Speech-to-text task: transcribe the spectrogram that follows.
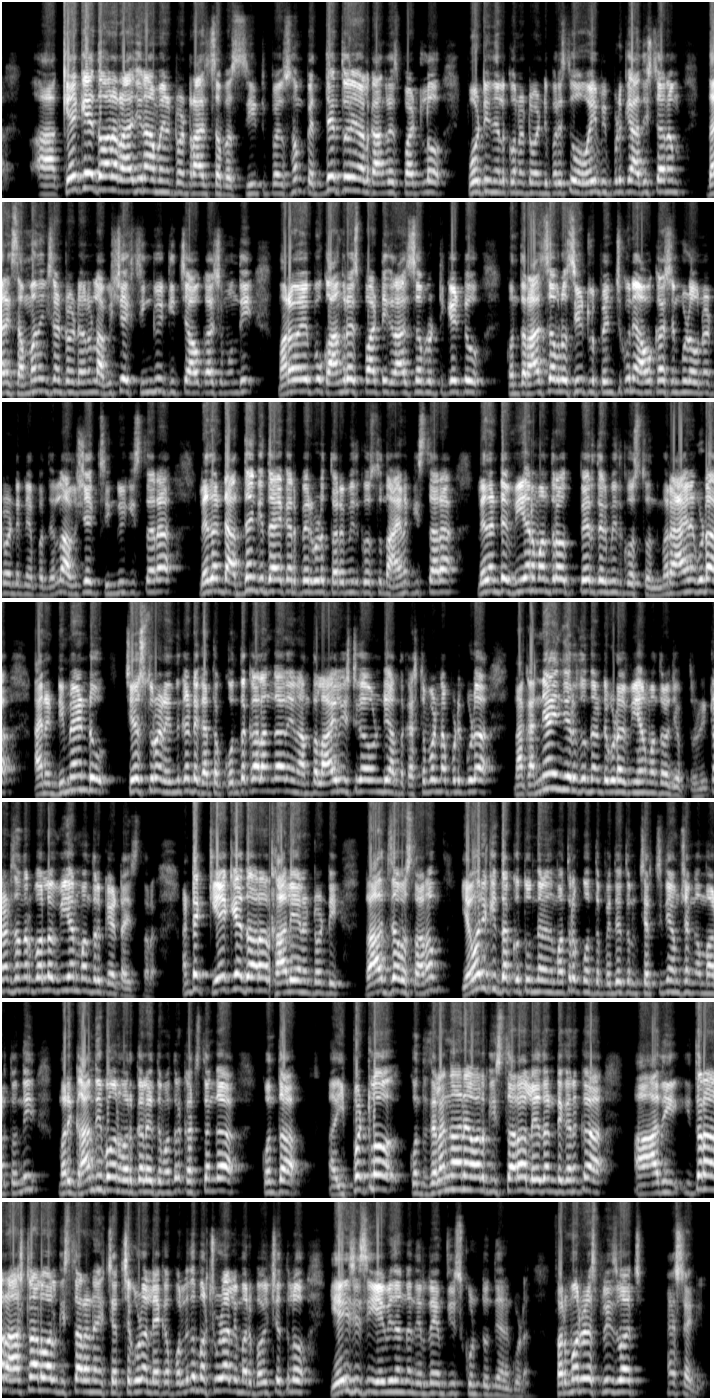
కేకే ద్వారా రాజీనామా అయినటువంటి రాజ్యసభ సీటు కోసం పెద్ద ఎత్తున వాళ్ళ కాంగ్రెస్ పార్టీలో పోటీ నెలకొన్నటువంటి పరిస్థితి. ఓవైపు ఇప్పటికే అధిష్టానం దానికి సంబంధించినటువంటి వనరులు అభిషేక్ సింఘ్వికి ఇచ్చే అవకాశం ఉంది. మరోవైపు కాంగ్రెస్ పార్టీకి రాజ్యసభలో టికెట్ కొంత రాజ్యసభలో సీట్లు పెంచుకునే అవకాశం కూడా ఉన్నటువంటి నేపథ్యంలో అభిషేక్ సింఘ్వికి ఇస్తారా? లేదంటే అద్దంకి దయాకర్ పేరు కూడా తెర మీదకి వస్తుంది ఆయనకి ఇస్తారా? లేదంటే విఎన్ మంత్రావు పేరు తెర మీదకి వస్తుంది. మరి ఆయన కూడా ఆయన డిమాండ్ చేస్తున్నాడు. ఎందుకంటే గత కొంతకాలంగా నేను అంత లాయలిస్ట్గా ఉండి అంత కష్టపడినప్పటికి కూడా నాకు అన్యాయం జరుగుతుందంటే కూడా విఎన్ మంత్రావు చెప్తున్నాడు. ఇట్లాంటి సందర్భాల్లో విఎన్ మంత్రులు కేటాయిస్తారు? అంటే కేకే ద్వారా ఖాళీ అయినటువంటి రాజ్యసభ స్థానం ఎవరికి దక్కుతుంది అనేది మాత్రం కొంత పెద్ద ఎత్తున చర్చనీయాంశంగా మారుతుంది. మరి గాంధీ భవన్ వర్గాలు అయితే మాత్రం ఖచ్చితంగా కొంత ఇప్పట్లో కొంత తెలంగాణ వాళ్ళకి ఇస్తారా? లేదంటే కనుక అది ఇతర రాష్ట్రాల వాళ్ళకి ఇస్తారనే చర్చ కూడా లేకపోలేదు. మరి చూడాలి మరి భవిష్యత్తులో ఏఐసిసి ఏ విధంగా నిర్ణయం తీసుకుంటుంది అని కూడా. For more please watch hash tag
